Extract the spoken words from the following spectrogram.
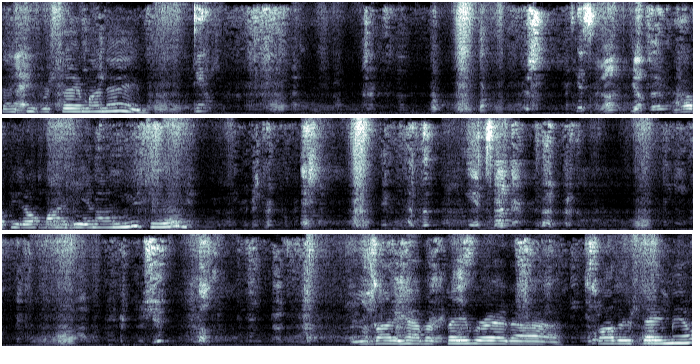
Thank you for saying my name. I hope you don't mind being on YouTube. Anybody have a favorite uh, Father's Day meal?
